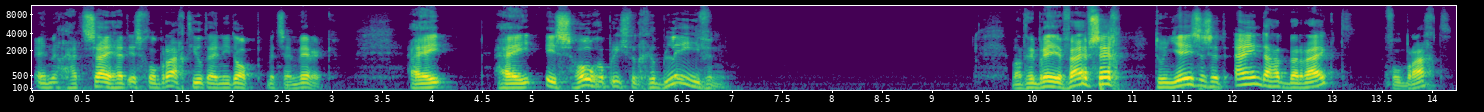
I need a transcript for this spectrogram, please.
en het zei het is volbracht, hield hij niet op met zijn werk. Hij, hij is hoge priester gebleven. Want Hebreeën 5 zegt, toen Jezus het einde had bereikt, volbracht,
